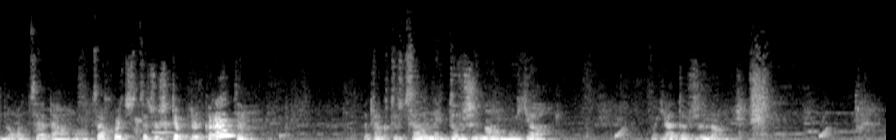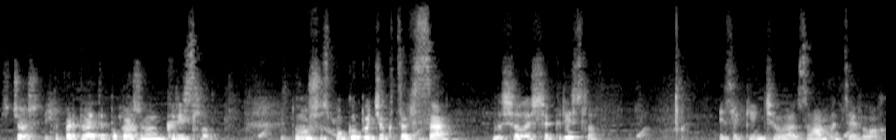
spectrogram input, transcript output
Ну, оце да. Оце хочеться трошки прикрити. А так то в цілому довжина моя. Моя довжина. Що ж, і тепер давайте покажу вам крісло. Тому що з покупочок це все. Лишилося крісло. І закінчила з вами цей влог.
